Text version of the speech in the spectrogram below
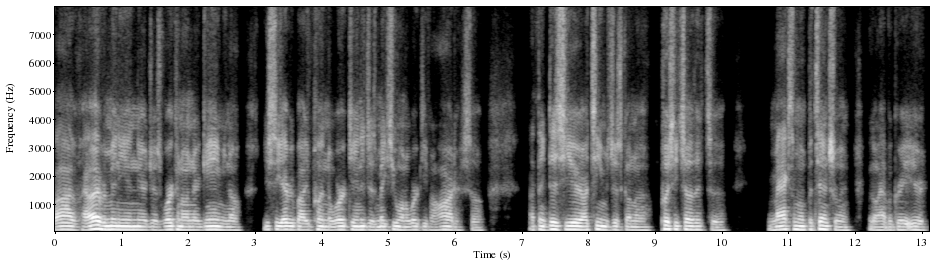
five, however many in there just working on their game. You know, you see everybody putting the work in. It just makes you want to work even harder. So I think this year our team is just gonna push each other to maximum potential and we're gonna have a great year.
